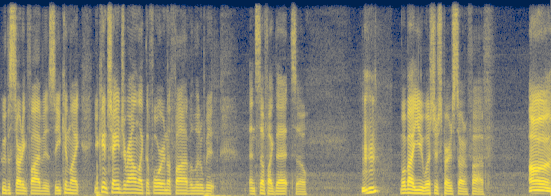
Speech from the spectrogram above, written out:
who the starting five is. So you can like you can change around like the four and the five a little bit and stuff like that. So Mhm. what about you? What's your Spurs starting five? Uh,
